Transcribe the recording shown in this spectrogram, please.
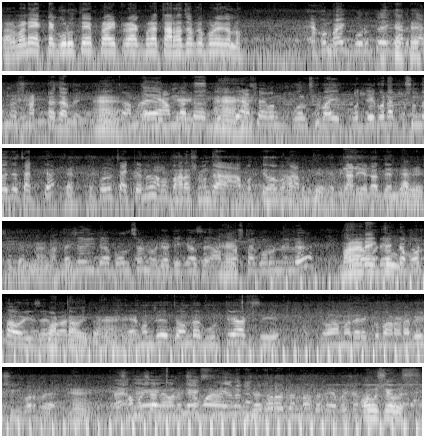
তার মানে একটা গরুতে প্রায় ট্রাক ভাড়া চার হাজার পড়ে গেল। এখন ভাই গরুতে এই গাড়িতে আপনার ষাটটা যাবে। হ্যাঁ। আমরা তো হ্যাঁ, ঘুরতে হ্যাঁ। আসে এখন বলছে ভাই যে কোটা পছন্দ হয়েছে চারটা? ওই চারটা না আমার ভাড়া সম্বন্ধে আপত্তি হবে না আপনি গাড়ি এটা দেন। গাড়ি একটু দেন না না আপনি যে এইটা বলছেন ওইটা ঠিক আছে। হ্যাঁ। গরু নিলে ভাড়াটা একটু একটা ভর্তা হয়ে যাবে ভর্তা। হইতো, হ্যাঁ, হ্যাঁ। এখন যেহেতু আমরা ঘুরতে আসছি তো আমাদের একটু ভাড়াটা বেশি পড়বে। হ্যাঁ। সমস্যা নেই অনেক সময় এনজয় করার জন্য তো অবশ্যই অবশ্যই।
